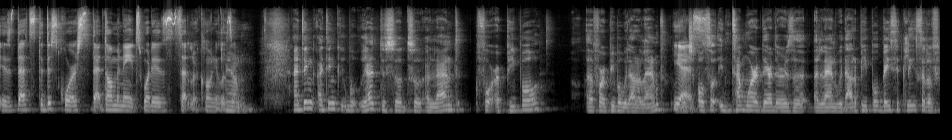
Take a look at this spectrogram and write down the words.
is that's the discourse that dominates what is settler colonialism. I think I think yeah, so, so a land for a people, uh, for a people without a land. Yes. Which also in somewhere there there is a, a land without a people, basically, sort of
